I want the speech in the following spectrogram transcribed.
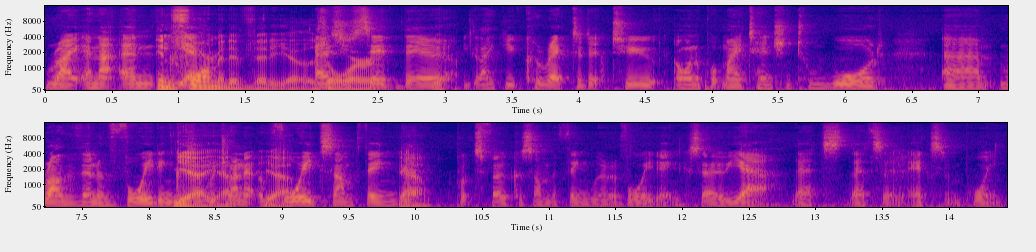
Right, and I, and informative yeah, videos. As or, you said there, yeah. like you corrected it to, I want to put my attention toward um, rather than avoiding. Yeah, we're trying to avoid something that puts focus on the thing we're avoiding. So yeah, that's that's an excellent point.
